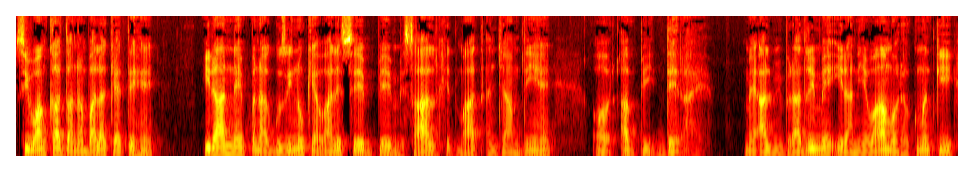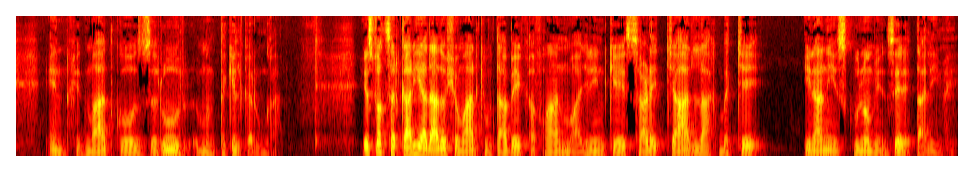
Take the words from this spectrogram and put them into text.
سیوانکا دونابالا کہتے ہیں، ایران نے پناہ گزینوں کے حوالے سے بے مثال خدمات انجام دی ہیں اور اب بھی دے رہا ہے۔ میں عالمی برادری میں ایرانی عوام اور حکومت کی ان خدمات کو ضرور منتقل کروں گا۔ اس وقت سرکاری اعداد و شمار کے مطابق افغان مہاجرین کے ساڑھے چار لاکھ بچے ایرانی اسکولوں میں زیر تعلیم ہیں۔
